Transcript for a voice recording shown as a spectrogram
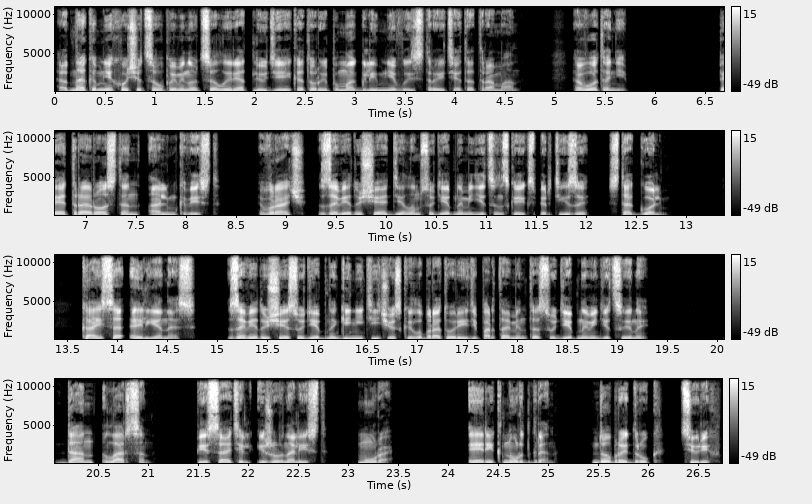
Однако мне хочется упомянуть целый ряд людей, которые помогли мне выстроить этот роман. Вот они. Петра Ростен Альмквист, врач, заведующий отделом судебно-медицинской экспертизы, Стокгольм. Кайса Эльенес, заведующая судебно-генетической лабораторией Департамента судебной медицины. Дан Ларсон, писатель и журналист, Мура. Эрик Нурдгрен, добрый друг, Цюрих.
